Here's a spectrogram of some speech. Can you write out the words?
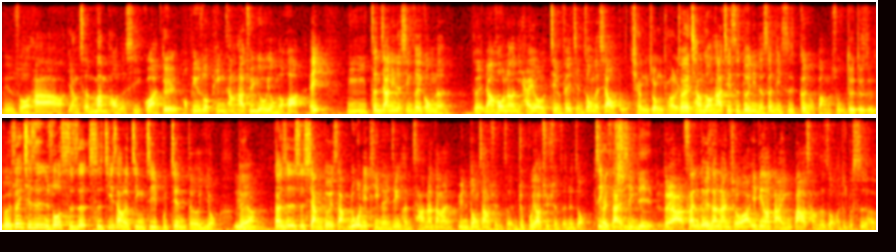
比如说他养成慢跑的习惯，对，哦，譬如说平常他去游泳的话，哎、你增加你的心肺功能，对，然后呢，你还有减肥减重的效果，强壮它对，强壮它，其实对你的身体是更有帮助的。对对对对，对，所以其实你说实质实际上的竞技不见得有，对啊，嗯但是是相对上，如果你体能已经很差，那当然运动上选择你就不要去选择那种竞赛性的对啊，三对三篮球啊，一定要打赢霸场这种啊就不适合。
